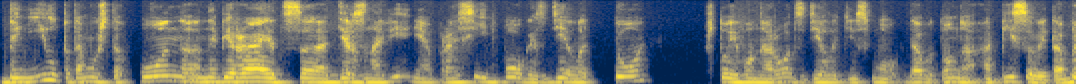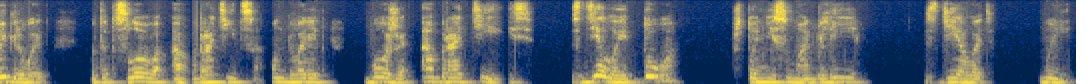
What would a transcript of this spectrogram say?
Даниил, потому что он набирается дерзновения просить Бога сделать то, что его народ сделать не смог. Да, вот он описывает, обыгрывает вот это слово «обратиться». Он говорит, Боже, обратись, сделай то, что не смогли сделать мы.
